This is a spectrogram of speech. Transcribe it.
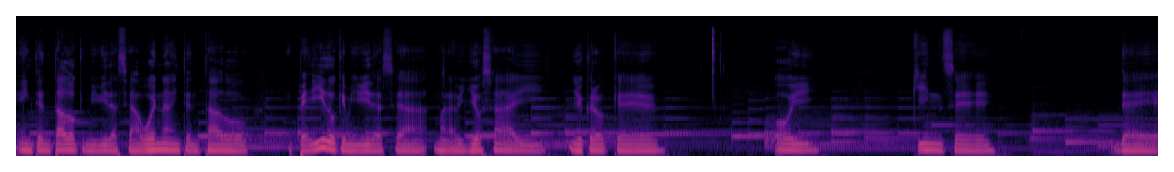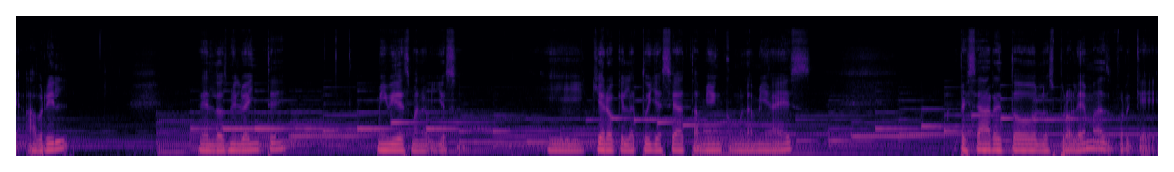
he intentado que mi vida sea buena, he intentado, he pedido que mi vida sea maravillosa y yo creo que hoy, 15 de abril del 2020, mi vida es maravillosa. Y quiero que la tuya sea también como la mía es a pesar de todos los problemas, porque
